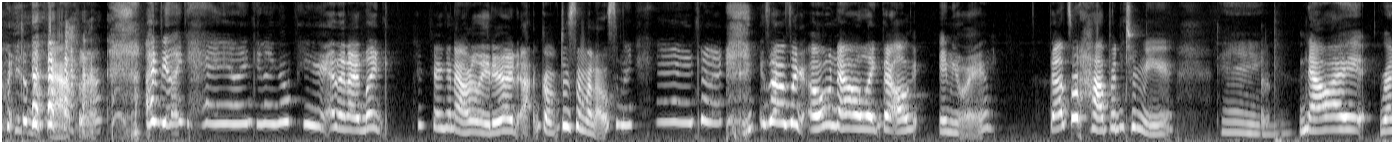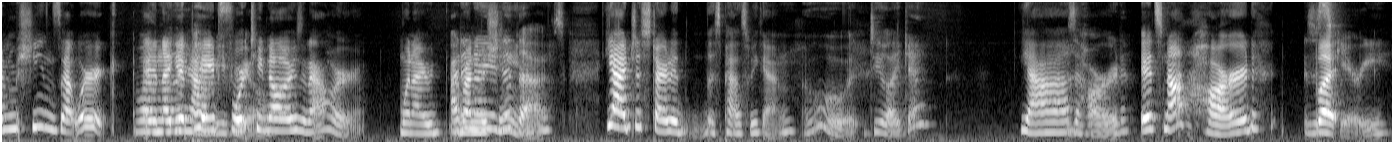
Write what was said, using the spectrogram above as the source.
going to the bathroom. I'd be like, "Hey, like, can I go pee?" And then I'd like. Like an hour later, I'd go up to someone else and be like, "Hey, can I?" Because I was like, "Oh no!" Like they're all anyway. That's what happened to me Dang. now I run machines at work, Well, and I get paid fourteen dollars an hour when I, I run didn't know you machines. did that. Yeah, I just started this past weekend. Oh, do you like it? Yeah, Is it hard? it's not hard. Is it But- scary?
